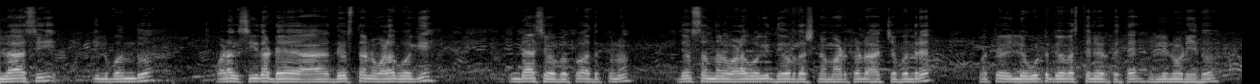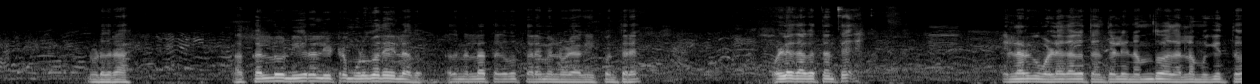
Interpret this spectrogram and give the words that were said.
ಇಲ್ಲಾಸಿ ಇಲ್ಲಿ ಬಂದು ಒಳಗೆ ಸೀದಾ ಡೇ ದೇವಸ್ಥಾನ ಒಳಗೆ ಹೋಗಿ ಹಿಂದಾಸೆ ಹೋಗ್ಬೇಕು ಅದಕ್ಕೂ ದೇವಸ್ಥಾನದ ಒಳಗೆ ಹೋಗಿ ದೇವ್ರ ದರ್ಶನ ಮಾಡ್ಕೊಂಡು ಆಚೆ ಬಂದರೆ ಮತ್ತು ಇಲ್ಲಿ ಊಟದ ವ್ಯವಸ್ಥೆನೂ ಇರ್ತೈತೆ. ಇಲ್ಲಿ ನೋಡಿ ಇದು. ನೋಡಿದ್ರ? ಆ ಕಲ್ಲು ನೀರಲ್ಲಿ ಇಟ್ಟರೆ ಮುಳುಗೋದೇ ಇಲ್ಲ ಅದು. ಅದನ್ನೆಲ್ಲ ತೆಗೆದು ತಲೆ ಮೇಲೆ ನೋಡಿ ಆಗಿ ಇಕ್ಕೊಂತಾರೆ. ಒಳ್ಳೆಯದಾಗುತ್ತಂತೆ ಎಲ್ಲರಿಗೂ ಒಳ್ಳೆಯದಾಗುತ್ತೆ ಅಂತೇಳಿ ನಮ್ಮದು ಅದೆಲ್ಲ ಮುಗೀತು.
